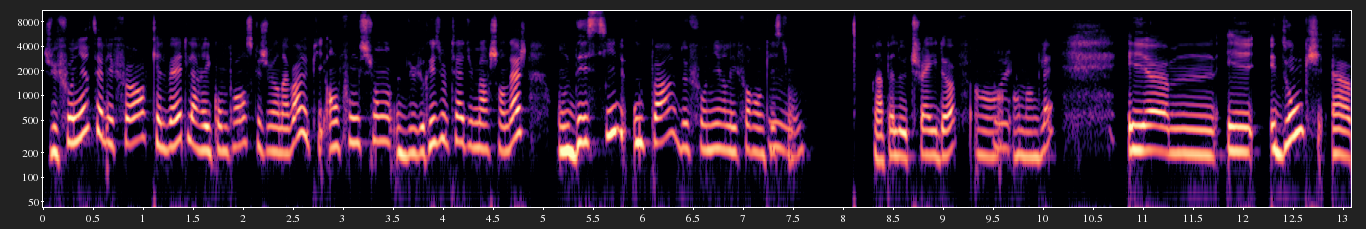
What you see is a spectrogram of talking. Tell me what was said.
je vais fournir tel effort, quelle va être la récompense que je vais en avoir, et puis en fonction du résultat du marchandage, on décide ou pas de fournir l'effort en question Mm. qu'on appelle le trade-off en, anglais. Et, euh, et, et donc, euh,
